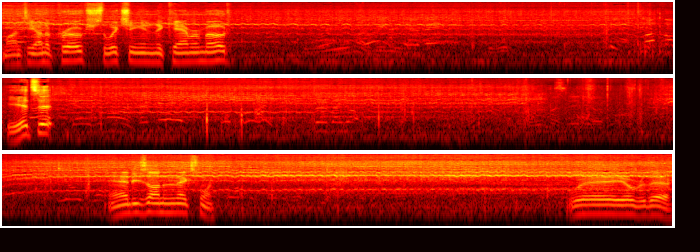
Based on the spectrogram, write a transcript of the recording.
Monty on approach, switching into camera mode. He hits it. And he's on to the next one. Way over there.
